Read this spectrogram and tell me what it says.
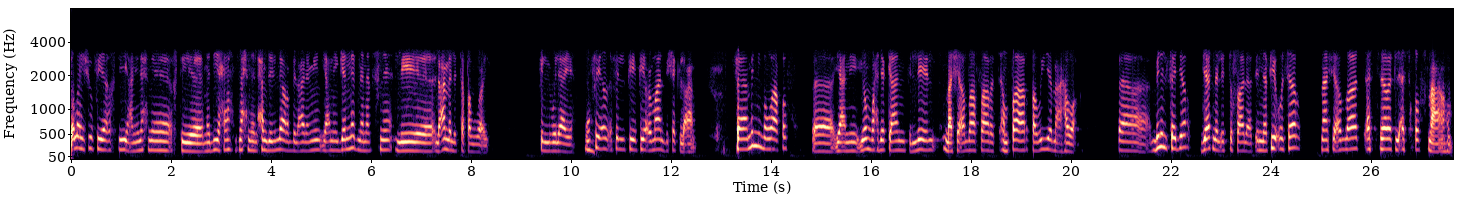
والله شوفي يا أختي يعني نحن أختي مديحة نحن الحمد لله رب العالمين يعني جندنا نفسنا للعمل التطوعي. في الولاية. وفي في في في عمان بشكل عام. فمن المواقف آه، يعني يوم واحدة كان في الليل ما شاء الله صارت أمطار قوية مع هواء فمن الفجر جاتنا الاتصالات إن في أسر ما شاء الله تأثرت الأسقف معهم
